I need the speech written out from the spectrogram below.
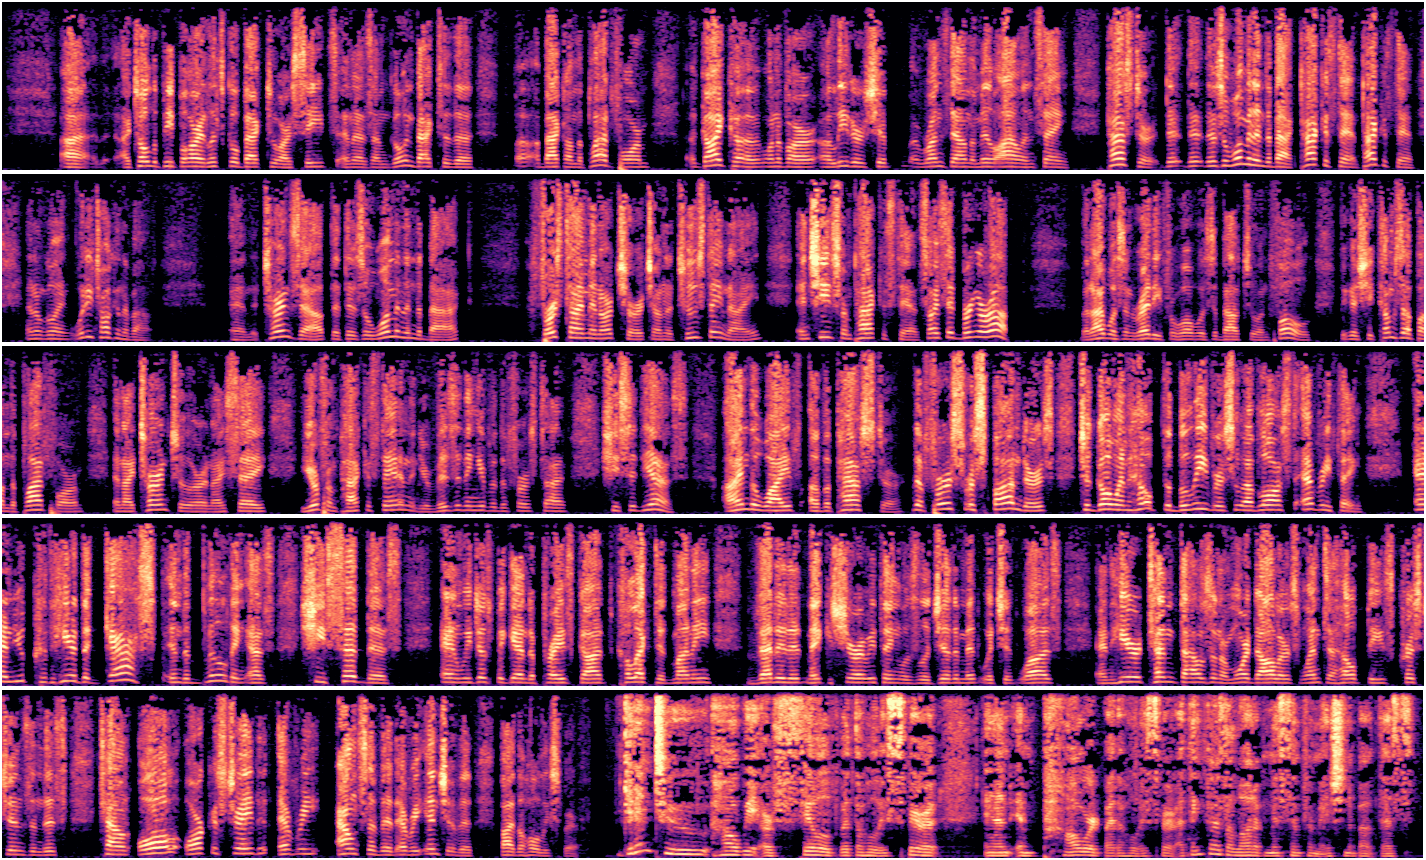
Uh, I told the people, all right, let's go back to our seats. And as I'm going back to the uh, back on the platform, a guy, one of our uh, leadership, uh, runs down the middle aisle and saying, "Pastor, there, there, there's a woman in the back, Pakistan, Pakistan." And I'm going, "What are you talking about?" And it turns out that there's a woman in the back First time in our church on a Tuesday night, and she's from Pakistan. So I said, bring her up. But I wasn't ready for what was about to unfold because she comes up on the platform and I turn to her and I say, You're from Pakistan and you're visiting here for the first time? She said, Yes. I'm the wife of a pastor, the first responders to go and help the believers who have lost everything. And you could hear the gasp in the building as she said this and we just began to praise God, collected money, vetted it, making sure everything was legitimate, which it was. And here, 10,000 or more dollars went to help these Christians in this town, all orchestrated, every ounce of it, every inch of it, by the Holy Spirit. Get into how we are filled with the Holy Spirit and empowered by the Holy Spirit. I think there's a lot of misinformation about this.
